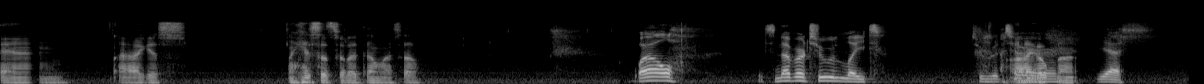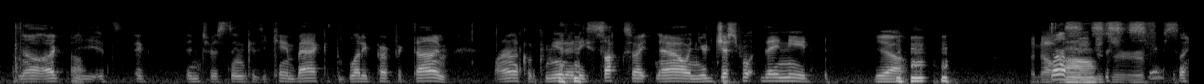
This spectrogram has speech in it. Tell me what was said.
And uh, I guess, I guess that's what I'd tell myself. well, it's never too late to return. I hope not. Yes. No, I, Oh. it's, it's interesting because you came back at the bloody perfect time. Bionicle community sucks right now, and you're just what they need. Yeah. But not No, what Um, they deserve. seriously.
